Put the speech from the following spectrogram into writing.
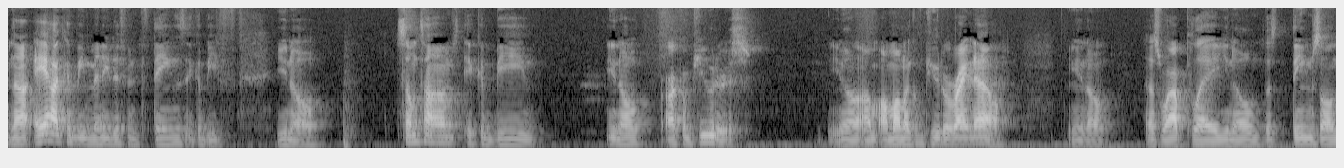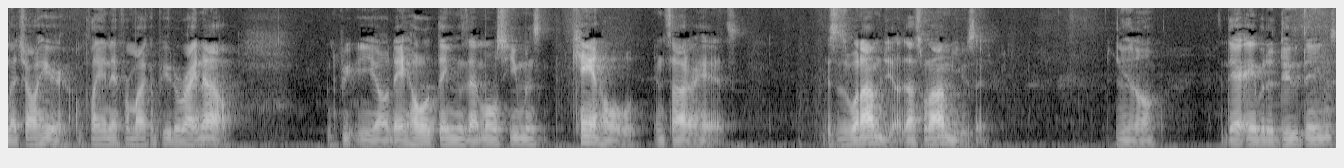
Now, AI could be many different things. It could be, you know, sometimes it could be, you know, our computers you know, I'm I'm on a computer right now. You know, that's where I play. You know, the theme song that y'all hear. I'm playing it from my computer right now. You know, they hold things that most humans can't hold inside our heads. This is what I'm. That's what I'm using. You know, they're able to do things.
